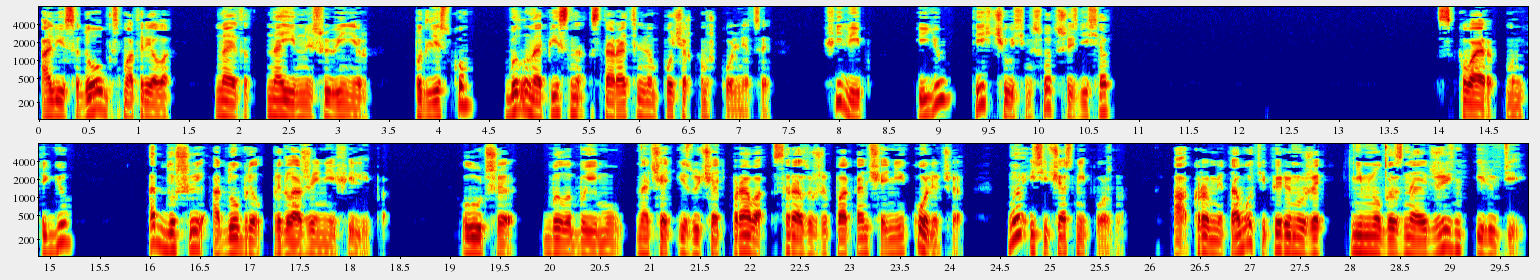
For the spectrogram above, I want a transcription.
Алиса долго смотрела на этот наивный сувенир. Под листком было написано старательным почерком школьницы. Филипп, июнь 1860. Сквайр Монтегю от души одобрил предложение Филиппа. Лучше было бы ему начать изучать право сразу же по окончании колледжа, но и сейчас не поздно. А кроме того, теперь он уже немного знает жизнь и людей.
